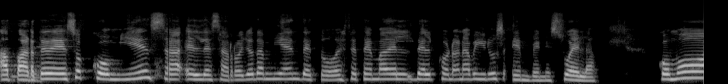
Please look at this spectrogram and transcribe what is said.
Aparte de eso, comienza el desarrollo también de todo este tema del, del coronavirus en Venezuela. ¿Cómo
